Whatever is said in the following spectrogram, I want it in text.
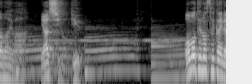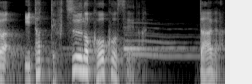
名前は八代龍。表の世界では至って普通の高校生だ。だが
